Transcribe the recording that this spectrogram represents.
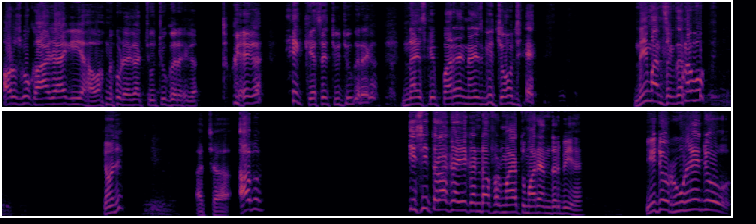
اور اس کو کہا جائے کہ یہ ہوا میں اڑے گا، چوچو کرے گا، تو کہے گا، یہ کیسے چوچو کرے گا؟ نہ اس کے پر ہے، نہ اس کی چونچ ہے۔ نہیں مان سکتا نا وہ؟ کیوں جی؟ اچھا اب اسی طرح کا ایک انڈا فرمایا تمہارے اندر بھی ہے۔ یہ جو روحیں، جو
